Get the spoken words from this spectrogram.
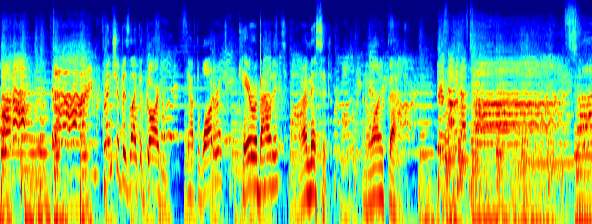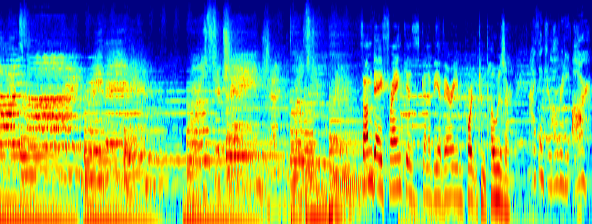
on a dime. Friendship is like a garden. You have to water it, care about it. I miss it, and I want it back. There's not enough time. It's our time. Breathe in. Worlds to change and worlds to win. Someday Frank is gonna be a very important composer. I think you already are.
